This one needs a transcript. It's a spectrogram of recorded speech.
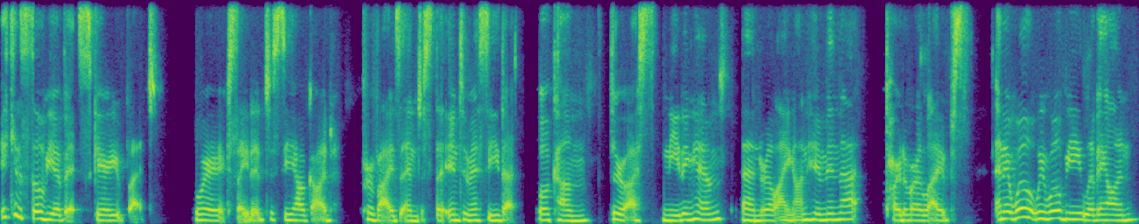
it can still be a bit scary, but we're excited to see how God provides and just the intimacy that will come through us needing Him and relying on Him in that part of our lives. And it will, we will be living on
